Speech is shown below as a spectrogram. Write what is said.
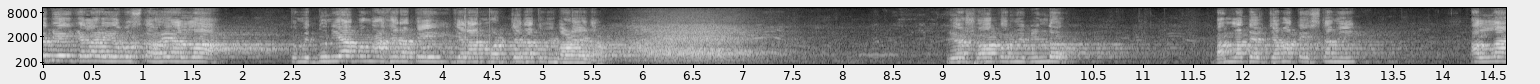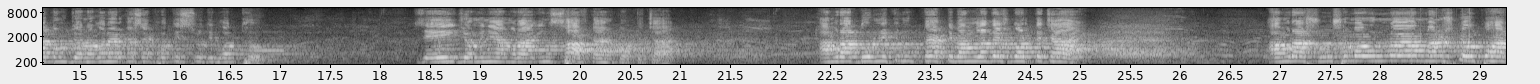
যদি এই জেলার এই অবস্থা হয় আল্লাহ তুমি দুনিয়া এবং আখেরাতে এই জেলার মর্যাদা তুমি বাড়ায় দাও। প্রিয় সহকর্মী বৃন্দ বাংলাদেশ জামাতে ইসলামী আল্লাহ এবং জনগণের কাছে প্রতিশ্রুতিবদ্ধ যে এই জমিনে আমরা ইনসাফ কায়েম করতে চাই। আমরা দুর্নীতিমুক্ত একটি বাংলাদেশ গড়তে চাই। আমরা সুষম উন্নয়ন মানুষকে উপহার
